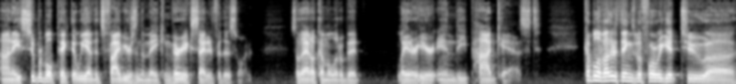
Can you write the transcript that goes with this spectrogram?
on a Super Bowl pick that we have that's five years in the making. Very excited for this one. So that'll come a little bit later here in the podcast. A couple of other things before we get to uh,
